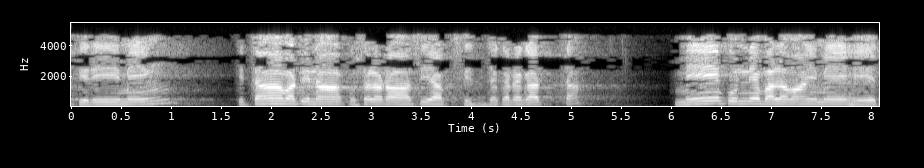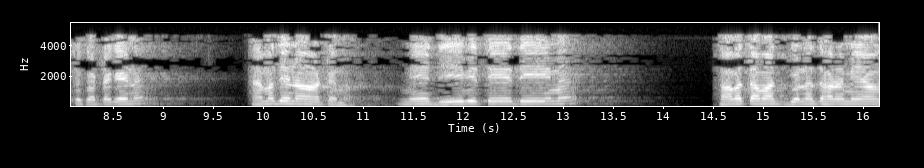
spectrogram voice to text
කිරීමෙන් ඊතා වටිනා කුසල රාශියක් සිද්ධ කරගත්තා. මේ පුණ්‍ය බලමයි මේ හේතු කොටගෙන හැම දිනාටම මේ ජීවිතයේදීම තව තවත් ගුණ ධර්මයන්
